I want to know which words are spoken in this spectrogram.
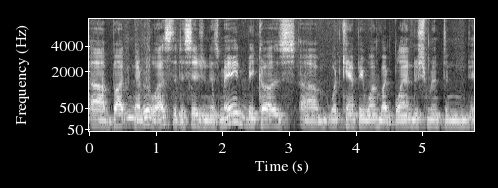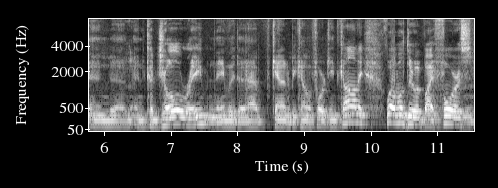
uh, but nevertheless, the decision is made because um, what can't be won by blandishment and and, uh, and cajolery, namely to have Canada become a 14th colony, well, we'll do it by force, mm.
